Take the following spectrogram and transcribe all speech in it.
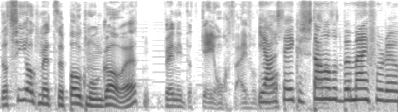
Dat zie je ook met eh, Pokémon Go, hè? Ik weet niet, dat ken je ongetwijfeld ja, wel. zeker. Ze staan altijd bij mij voor de,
